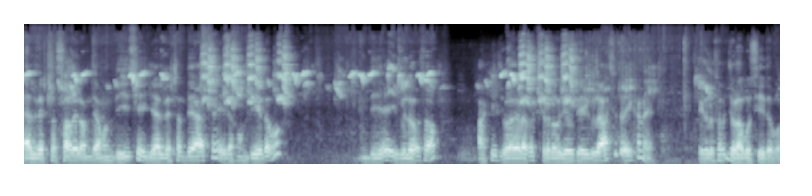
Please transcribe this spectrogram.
অ্যালবেস্টার সব এরকম যেমন দিয়েছে, এই যে অ্যালবেস্টার দেওয়া আছে এইরকম দিয়ে দেবো। দিয়ে এইগুলো সব পাখি জোড়া জোড়া করে ছেড়ে দেবো, যেহেতু এইগুলো আছে তো এখানে, এগুলো সব জোড়া বসিয়ে দেবো।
